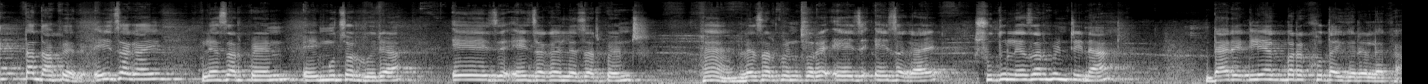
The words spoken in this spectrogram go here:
একটা দাপের, এই জায়গায় লেজার পেন্ট এই মুচর গইরা এই যে, এই জায়গায় লেজার পেন্ট হ্যাঁ লেজার প্রিন্ট করে এই এই জায়গায় শুধু লেজার প্রিন্টই না ডাইরেক্টলি একবারে খোদাই করে লেখা।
